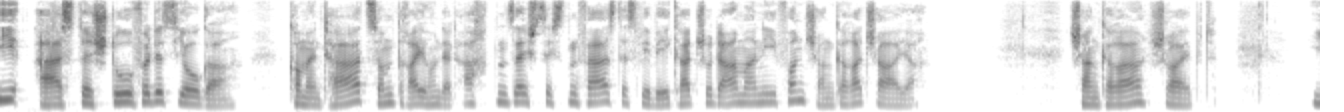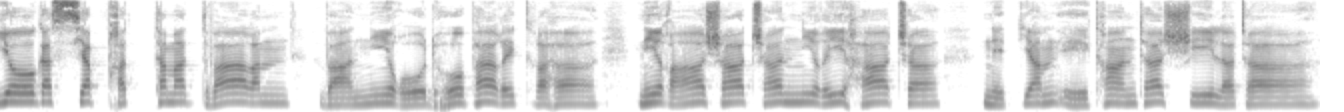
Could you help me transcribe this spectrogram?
Die erste Stufe des Yoga. Kommentar zum 368. Vers des Vivekachudamani von Shankaracharya. Shankara schreibt: Yogasya pratamadvaram va nirodho parigraha nirasha cha niriha cha nityam ekanta shilata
